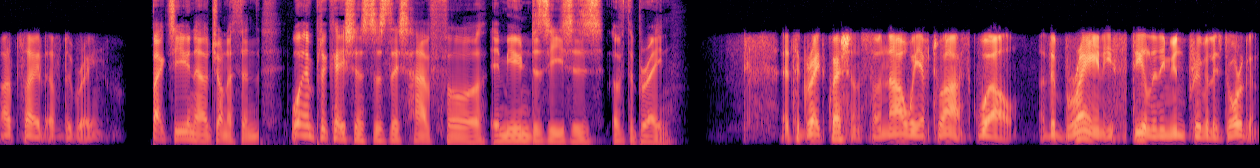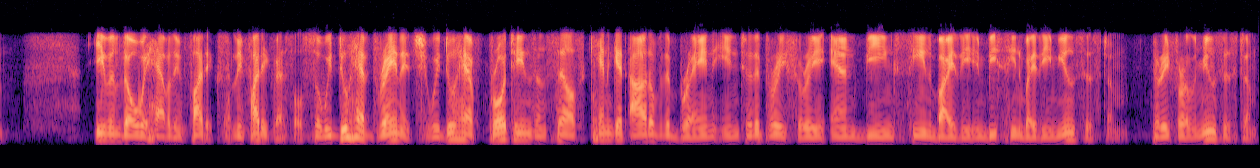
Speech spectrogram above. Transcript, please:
outside of the brain. Back to you now, Jonathan. What implications does this have for immune diseases of the brain? It's a great question. So now we have to ask well, the brain is still an immune privileged organ, even though we have lymphatics, lymphatic vessels. So we do have drainage. We do have proteins and cells can get out of the brain into the periphery and being seen by the and be seen by the immune system, peripheral immune system.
